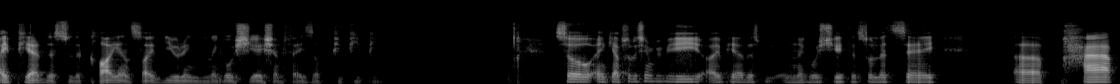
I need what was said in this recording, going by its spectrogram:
IP address to the client side during the negotiation phase of PPP. So encapsulation be IP address negotiated. So let's say uh, PAP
